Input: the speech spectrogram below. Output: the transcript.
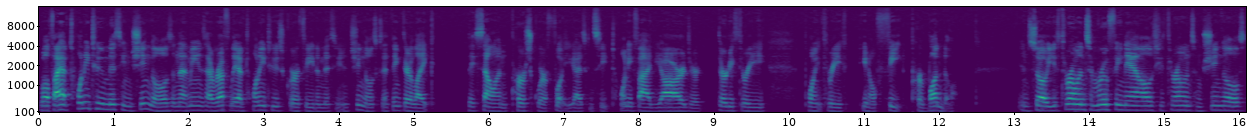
Well, if I have 22 missing shingles, and that means I roughly have 22 square feet of missing shingles, because I think they're like, they sell in per square foot. You guys can see 25 yards or 33.3, you know, feet per bundle. And so you throw in some roofing nails, you throw in some shingles,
